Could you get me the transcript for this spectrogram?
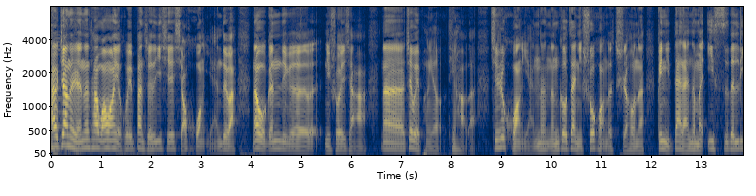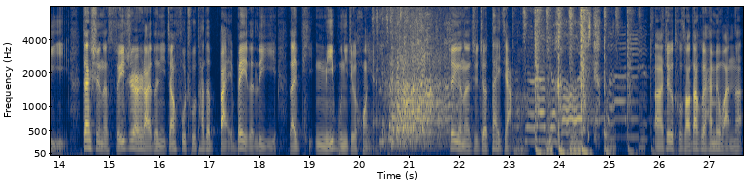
还有这样的人呢，他往往也会伴随着一些小谎言，对吧？那我跟这个你说一下啊，那这位朋友听好了，其实谎言呢，能够在你说谎的时候呢，给你带来那么一丝的利益，但是呢，随之而来的你将付出他的百倍的利益来提弥补你这个谎言，这个呢就叫代价。啊，啊这个吐槽大会还没完呢。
